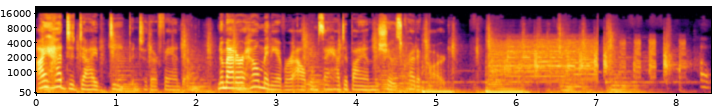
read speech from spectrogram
I had to dive deep into their fandom, no matter how many of her albums I had to buy on the show's credit card. Oh,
